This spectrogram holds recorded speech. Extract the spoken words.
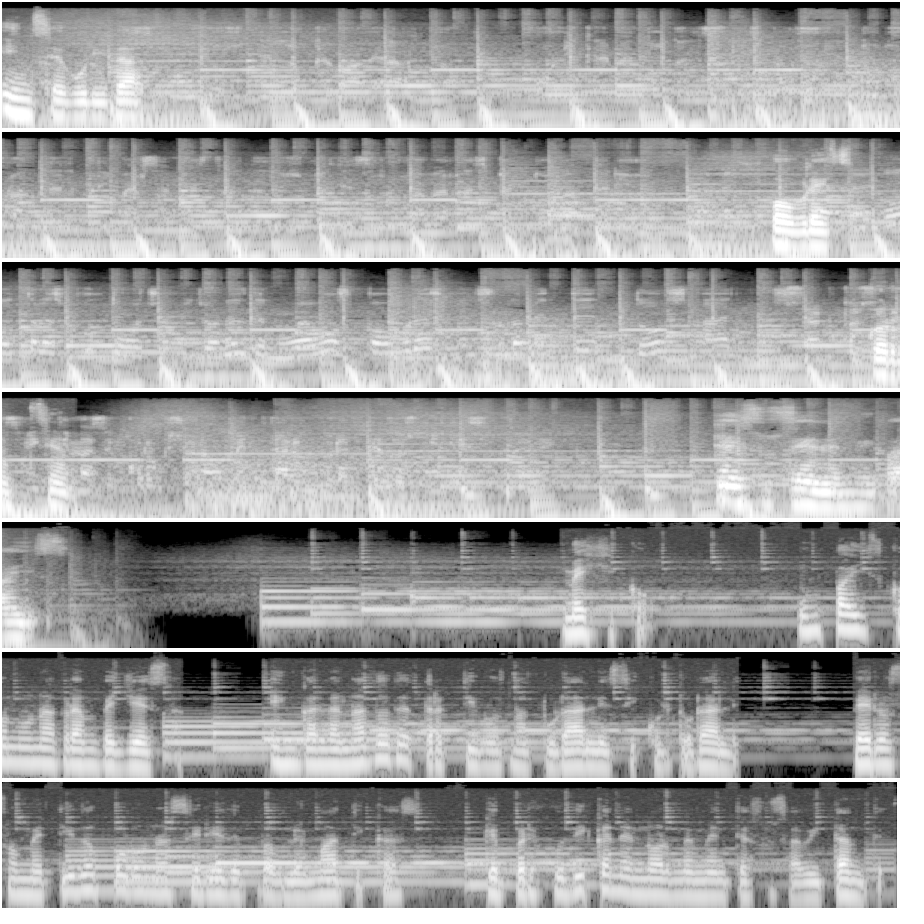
Inseguridad. Pobreza. Corrupción. ¿Qué sucede en mi país? México, un país con una gran belleza, engalanado de atractivos naturales y culturales, pero sometido por una serie de problemáticas que perjudican enormemente a sus habitantes.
